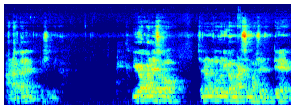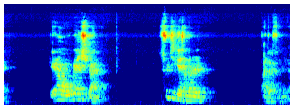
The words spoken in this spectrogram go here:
않았다는 것입니다. 이와 반해서 저는 어머니가 말씀하실 때 꽤나 오랜 시간 수지 개선을 따졌습니다.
